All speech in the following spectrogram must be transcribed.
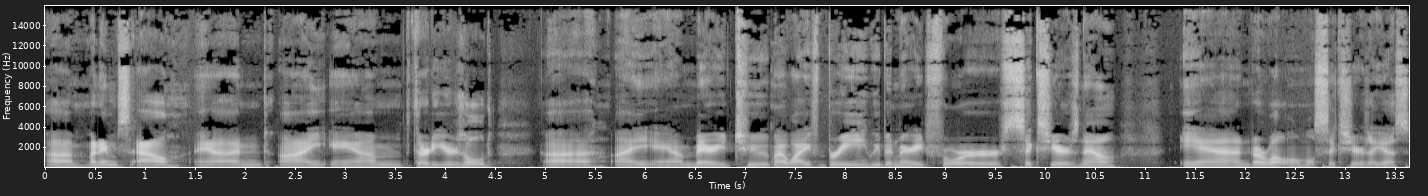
um, my name's Al, and I am 30 years old. Uh, I am married to my wife Bree. We've been married for six years now, and or well, almost six years, I guess.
